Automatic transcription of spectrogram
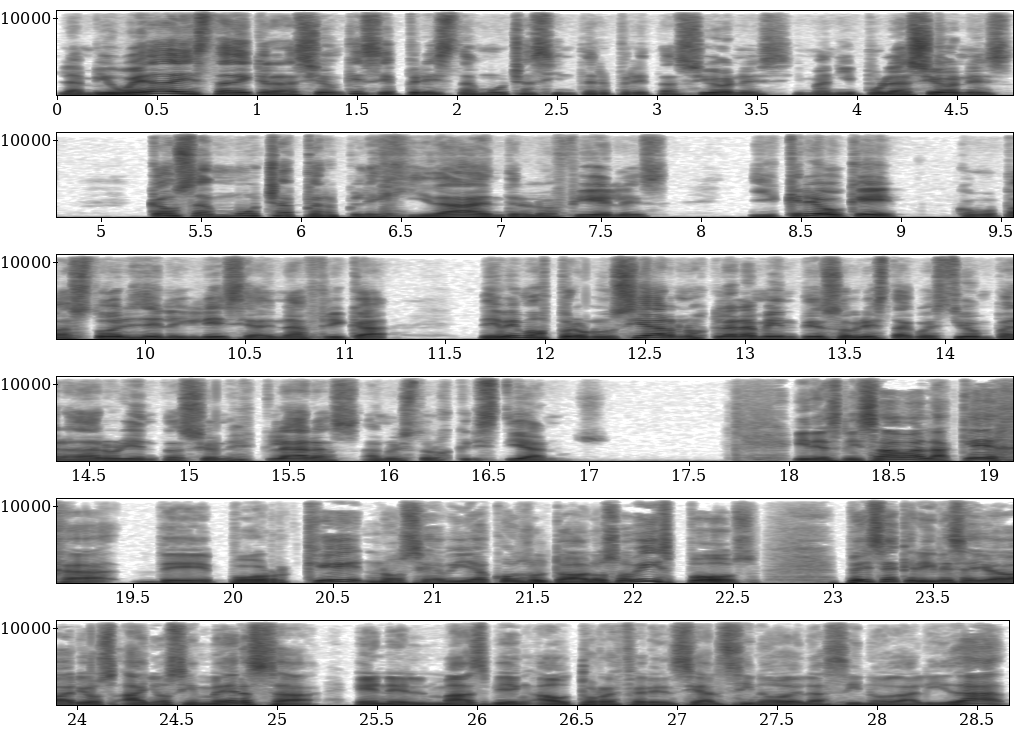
La ambigüedad de esta declaración que se presta a muchas interpretaciones y manipulaciones causa mucha perplejidad entre los fieles y creo que, como pastores de la iglesia en África, Debemos pronunciarnos claramente sobre esta cuestión para dar orientaciones claras a nuestros cristianos. Y deslizaba la queja de por qué no se había consultado a los obispos, pese a que la Iglesia lleva varios años inmersa en el más bien autorreferencial sino de la sinodalidad.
